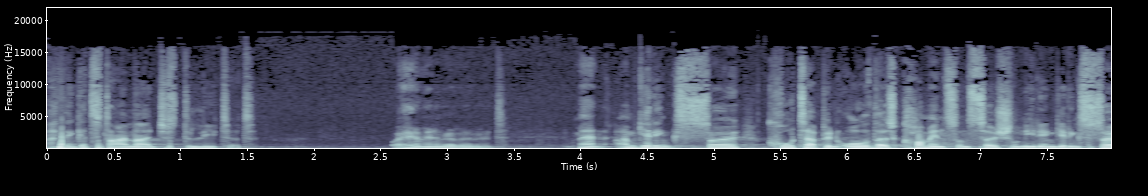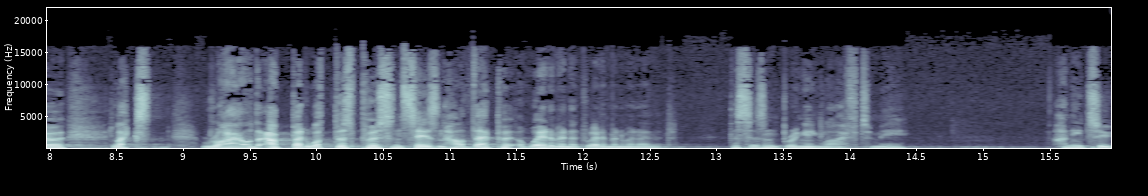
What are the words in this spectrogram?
I think it's time I just delete it. Wait a minute, wait a minute. Man, I'm getting so caught up in all of those comments on social media and getting so like riled up at what this person says and how that. Per- wait a minute, wait a minute, wait a minute. This isn't bringing life to me. I need to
